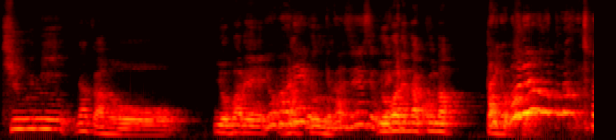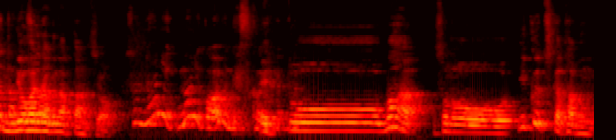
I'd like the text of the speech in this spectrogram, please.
急になんかあの呼ばれなく呼ばれなくなったんですよ。あ呼ばれなくなっちゃった呼ばれなくなったんですよ。それ何何かあるんですかね？えっとまあそのいくつか多分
